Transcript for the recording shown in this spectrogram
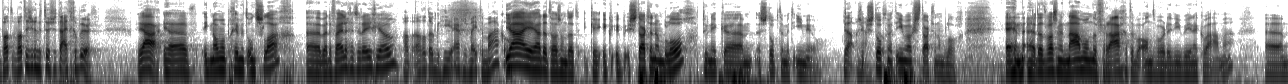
wat, wat is er in de tussentijd gebeurd? Ja, eh, ik nam op een gegeven moment ontslag eh, bij de veiligheidsregio. Had, had het ook hier ergens mee te maken? of- Ja, ja, dat was omdat kijk, ik, ik startte een blog toen ik ehm, stopte met e-mail. ja, Dus ja. ik stopte met e-mail, ik startte een blog. En eh, dat was met name om de vragen te beantwoorden die binnenkwamen. Ehm,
